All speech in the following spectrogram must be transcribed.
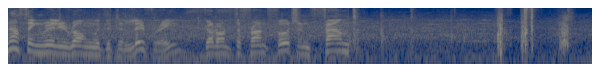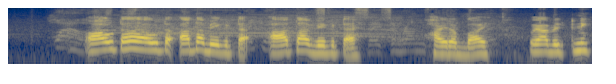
Nothing really wrong with the delivery. Got onto the front foot and found. Out out ఆత వికెట్ ఆత వికెట్ హాయ్ రబ్బాయ్ Oye aa wicket नहीं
